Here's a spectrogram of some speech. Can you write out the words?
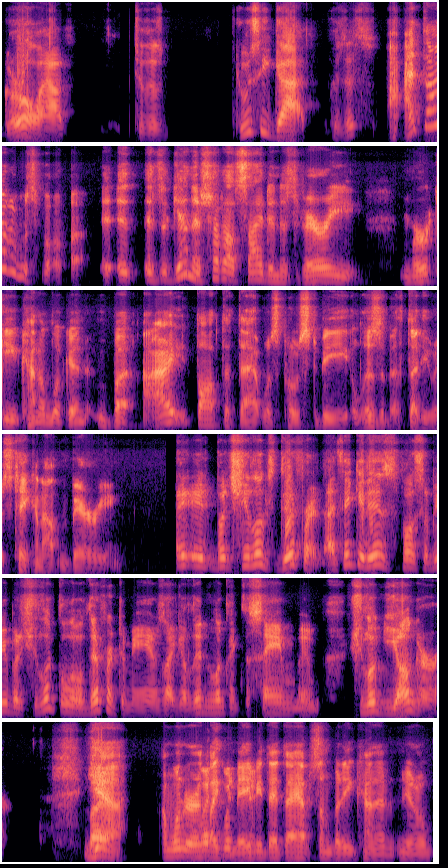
girl out to this. Who's he got? Is this? I, I thought it was. Uh, it, it's again, it's shut outside and it's very murky kind of looking. But I thought that that was supposed to be Elizabeth that he was taking out and burying. It, it, but she looks different. I think it is supposed to be, but she looked a little different to me. It was like it didn't look like the same. it- she looked younger. But- yeah, I wonder, What- like what- maybe that they have somebody kind of you know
